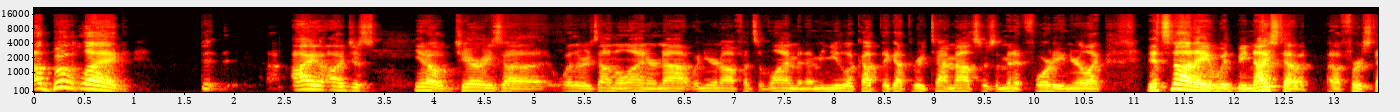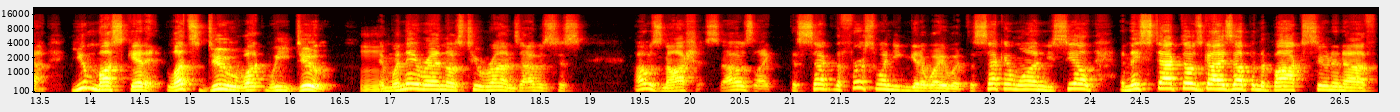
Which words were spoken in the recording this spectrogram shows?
a bootleg. I I just you know Jerry's uh whether he's on the line or not. When you're an offensive lineman, I mean, you look up, they got three timeouts. There's a minute forty, and you're like, it's not a. Would be nice to have a, a first down. You must get it. Let's do what we do. Mm. And when they ran those two runs, I was just, I was nauseous. I was like, the sec, the first one you can get away with. The second one, you see how, and they stack those guys up in the box soon enough.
